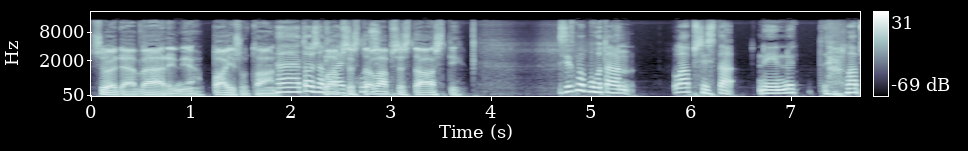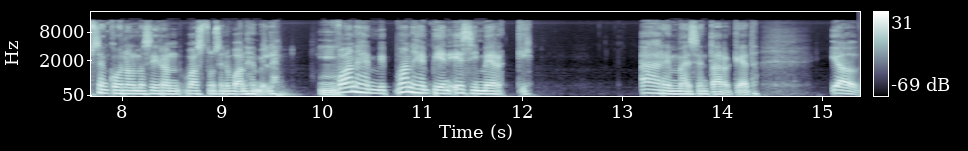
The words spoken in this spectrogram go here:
syödään väärin ja paisutaan Ää, lapsesta, lapsesta asti? Sitten kun me puhutaan lapsista, niin nyt lapsen kohdalla mä siirrän vastuun sinne vanhemmille. Mm. Vanhemmi, vanhempien esimerkki, äärimmäisen tärkeää. Ja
